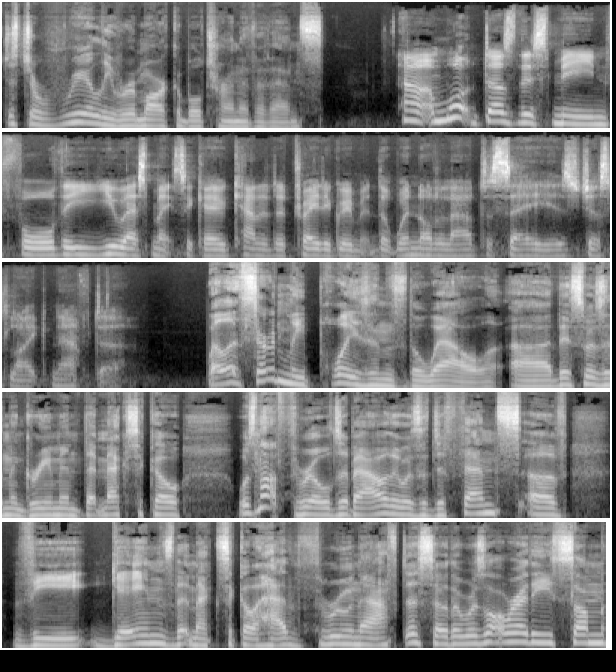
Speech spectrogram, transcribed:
Just a really remarkable turn of events. Uh, and what does this mean for the US Mexico Canada trade agreement that we're not allowed to say is just like NAFTA? Well, it certainly poisons the well. Uh, this was an agreement that Mexico was not thrilled about. It was a defense of the gains that Mexico had through NAFTA. So there was already some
